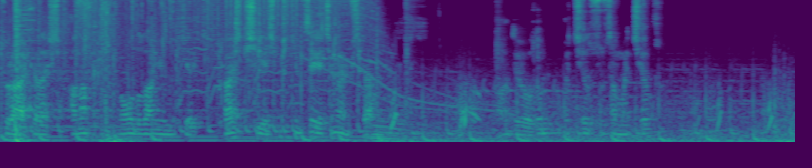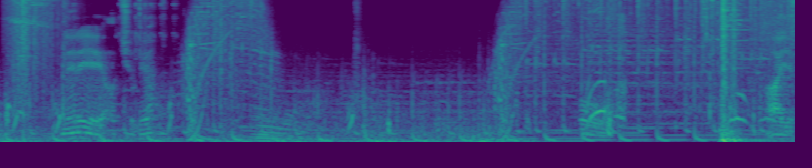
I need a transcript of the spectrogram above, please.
Tur arkadaşlar. Anam ne oldu lan yumruk yedik. Kaç kişi geçmiş kimse geçememişler. Hadi oğlum açıl susam açıl. Nereye açılıyor? Oo. Hayır.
